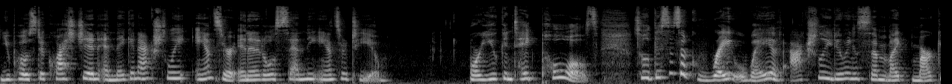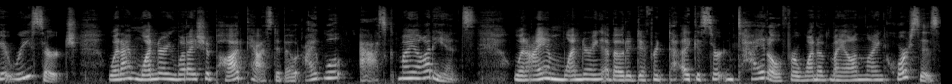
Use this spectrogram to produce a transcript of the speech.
you post a question and they can actually answer and it'll send the answer to you or you can take polls. So this is a great way of actually doing some like market research. When I'm wondering what I should podcast about, I will ask my audience. When I am wondering about a different like a certain title for one of my online courses,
